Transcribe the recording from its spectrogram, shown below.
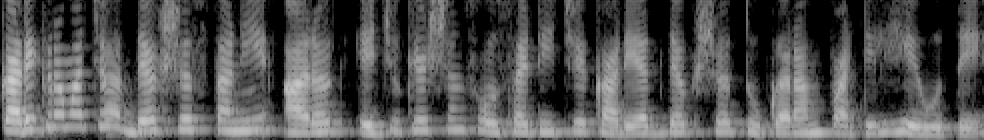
कार्यक्रमाच्या अध्यक्षस्थानी आरग एज्युकेशन सोसायटीचे कार्याध्यक्ष तुकाराम पाटील हे होते.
